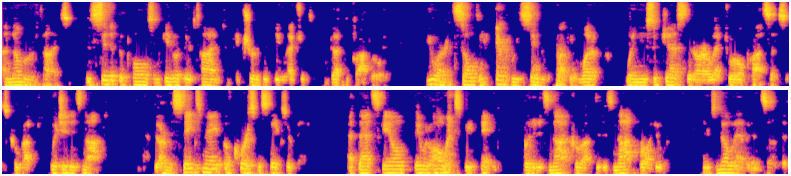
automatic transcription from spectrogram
a number of times, who sit at the polls and give up their time to make sure that the elections are conducted properly. You are insulting every single fucking one of them when you suggest that our electoral process is corrupt, which it is not. Are mistakes made? Of course, mistakes are made. At that scale, they would always be made, but it is not corrupt. It is not fraudulent. There's no evidence of it.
